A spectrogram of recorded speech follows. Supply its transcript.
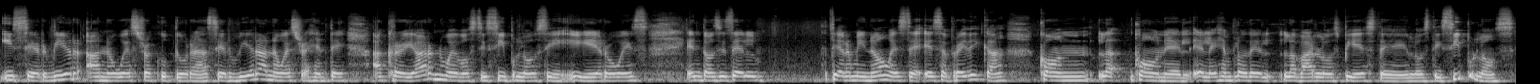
y servir a nuestra cultura, servir a nuestra gente, a crear nuevos discípulos y, y héroes. Entonces él terminó ese, esa prédica con, la, con el, el, ejemplo de lavar los pies de los discípulos.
